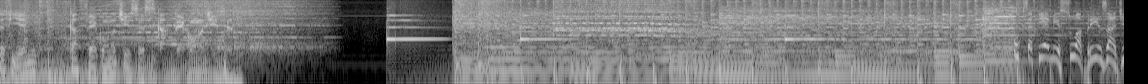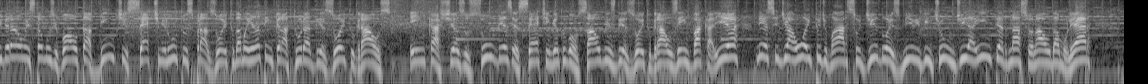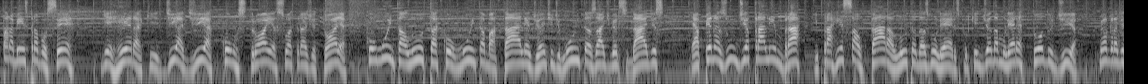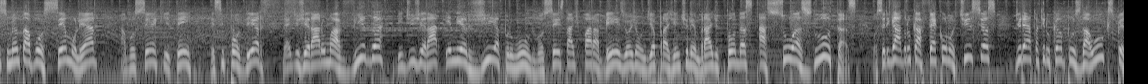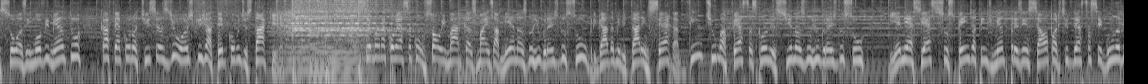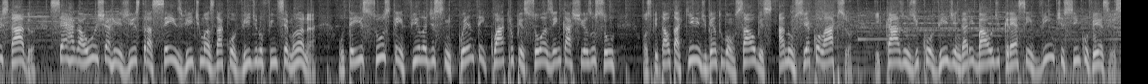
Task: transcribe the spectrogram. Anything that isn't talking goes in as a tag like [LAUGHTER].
FM Café com Notícias. Café com Notícias. FM, sua brisa de verão. Estamos de volta, 27 minutos para as 8 da manhã, temperatura 18 graus em Caxias do Sul, 17 em Bento Gonçalves, 18 graus em Vacaria, nesse dia 8 de março de 2021, Dia Internacional da Mulher. Parabéns para você, guerreira que dia a dia constrói a sua trajetória com muita luta, com muita batalha, diante de muitas adversidades é apenas um dia para lembrar e para ressaltar a luta das mulheres, porque Dia da Mulher é todo dia. Meu agradecimento a você, mulher, a você que tem esse poder né, de gerar uma vida e de gerar energia para o mundo. Você está de parabéns e hoje é um dia para a gente lembrar de todas as suas lutas. Você ligado no Café com Notícias, direto aqui no campus da UX, Pessoas em Movimento. Café com Notícias de hoje que já teve como destaque. Semana começa com sol e marcas mais amenas no Rio Grande do Sul. Brigada Militar encerra 21 festas clandestinas no Rio Grande do Sul. INSS suspende atendimento presencial a partir desta segunda do estado. Serra Gaúcha registra seis vítimas da Covid no fim de semana. O TI SUS tem fila de 54 pessoas em Caxias do Sul. Hospital Taquini de Bento Gonçalves anuncia colapso. E casos de Covid em Garibaldi crescem 25 vezes.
